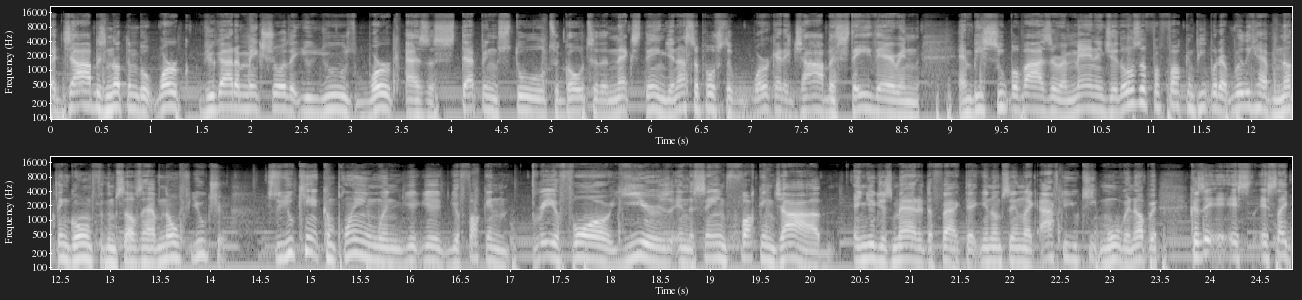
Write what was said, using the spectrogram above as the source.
a job is nothing but work. You got to make sure that you use work as a stepping stool to go to the next thing. You're not supposed to work at a job and stay there and and be supervisor and manager. Those are for fucking people that really have nothing going for themselves and have no future. So you can't complain when you're, you're, you're, fucking three or four years in the same fucking job and you're just mad at the fact that you know what I'm saying. Like after you keep moving up, because it, it's it's like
